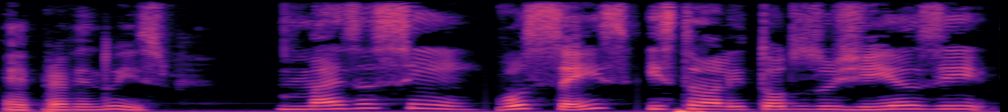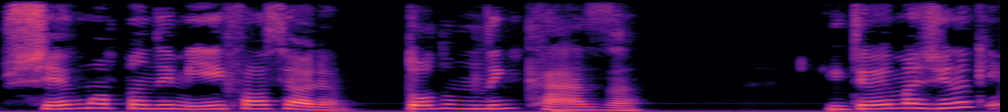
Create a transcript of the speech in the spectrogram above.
é, prevendo isso. Mas assim, vocês estão ali todos os dias e chega uma pandemia e fala assim: olha, todo mundo em casa. Então eu imagino que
